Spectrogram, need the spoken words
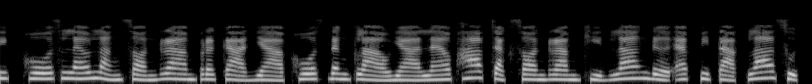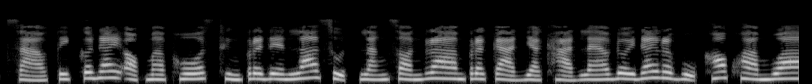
ติ๊กโพสแล้วหลังสอนรามประกาศอย่าโพสดังกล่าวอย่าแล้วภาพจากซอนรามขีดล่างเดอะแอปปิตักล่าสุดสาวติ๊กก็ได้ออกมาโพสต์ถึงประเด็นล่าสุดหลังสอนรามประกาศอย่าขาดแล้วโดยได้ระบุข้อความว่า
